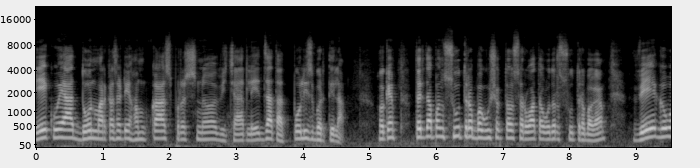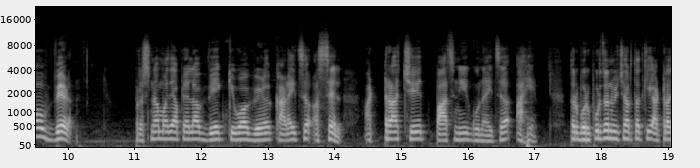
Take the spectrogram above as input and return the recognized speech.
एक वेळा दोन मार्कासाठी हमखास प्रश्न विचारले जातात पोलीस भरतीला. ओके? तर इथं आपण सूत्र बघू शकतो. सर्वात अगोदर सूत्र बघा. वेग व वेळ. प्रश्नामध्ये आपल्याला वेग किंवा वेळ काढायचं असेल अठराशे पाचनी गुणायचं आहे. तर भरपूर जण विचारतात की अठरा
